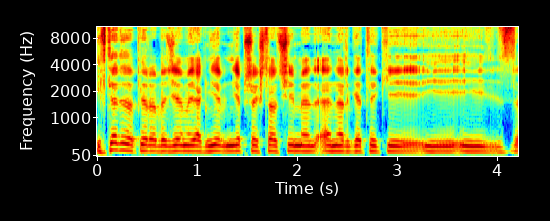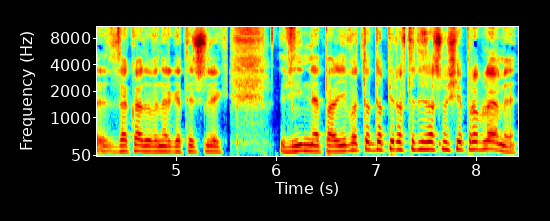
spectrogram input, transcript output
i wtedy dopiero będziemy, jak nie, nie przekształcimy energetyki i, i zakładów energetycznych w inne paliwo, to dopiero wtedy zaczną się problemy.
